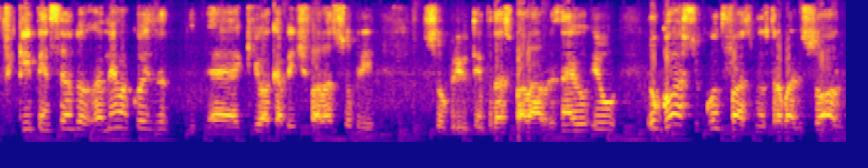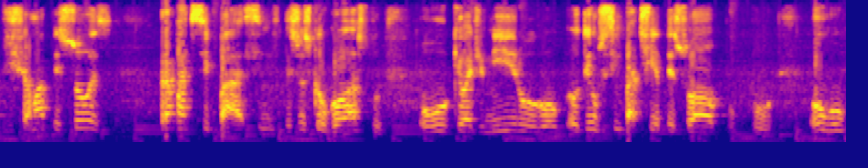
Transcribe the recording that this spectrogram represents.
fiquei pensando a mesma coisa é, que eu acabei de falar sobre sobre o tempo das palavras, né? Eu, eu, eu gosto quando faço meus trabalhos solo de chamar pessoas para participar, assim, pessoas que eu gosto ou que eu admiro ou, ou tenho simpatia pessoal por, por- ou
